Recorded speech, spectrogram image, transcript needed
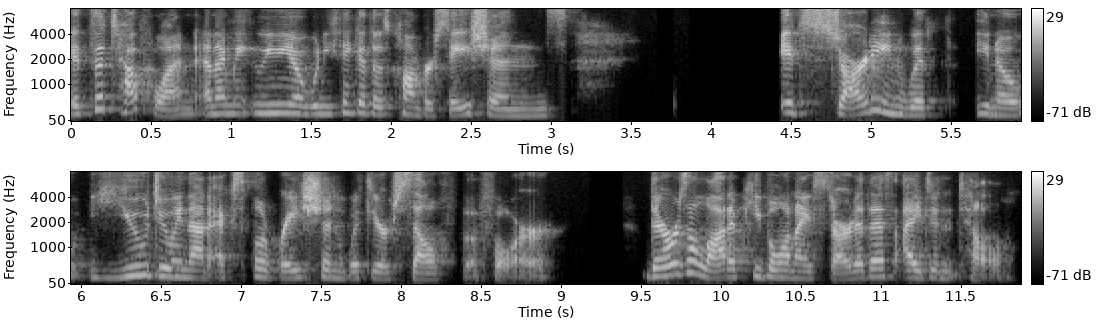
it's a tough one and i mean you know when you think of those conversations it's starting with you know you doing that exploration with yourself before. There was a lot of people when i started this i didn't tell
